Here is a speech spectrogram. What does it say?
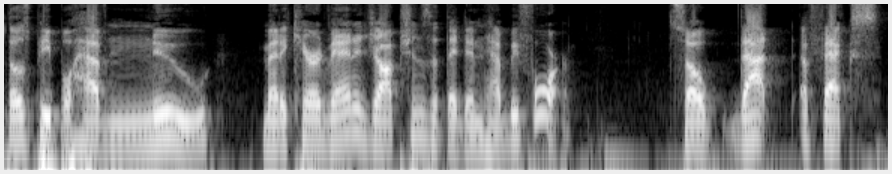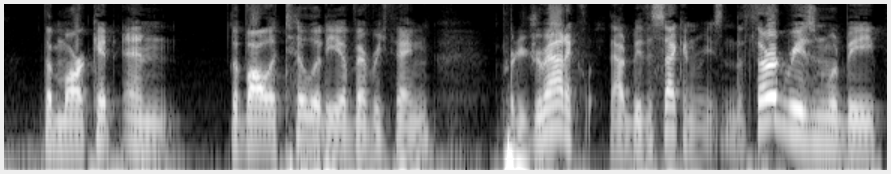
those people have new Medicare Advantage options that they didn't have before. So that affects the market and the volatility of everything pretty dramatically. That would be the second reason. The third reason would be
